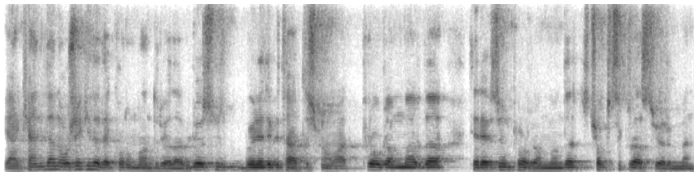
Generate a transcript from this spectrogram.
Yani kendilerini o şekilde de konumlandırıyorlar. Biliyorsunuz böyle de bir tartışma var. Programlarda, televizyon programlarında çok sık rastlıyorum ben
